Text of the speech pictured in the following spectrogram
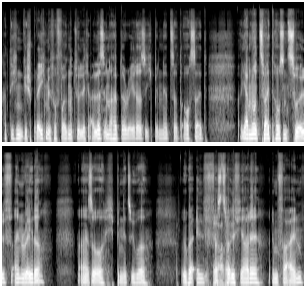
hatte ich ein Gespräch. Mir verfolgt natürlich alles innerhalb der Raiders. Ich bin jetzt halt auch seit Januar 2012 ein Raider. Also ich bin jetzt über, über elf, fast zwölf Jahre im Verein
